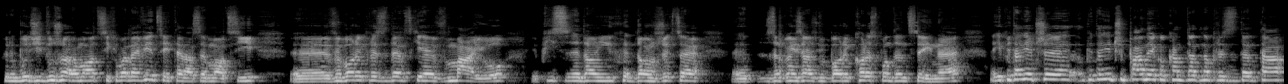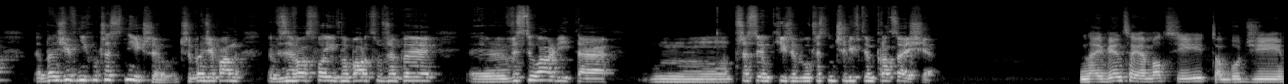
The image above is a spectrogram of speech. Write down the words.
który budzi dużo emocji, chyba najwięcej teraz emocji. E, wybory prezydenckie w maju, PiS do nich dąży, chce zorganizować wybory korespondencyjne. No i pytanie czy, pytanie, czy pan jako kandydat na prezydenta będzie w nich uczestniczył? Czy będzie pan wzywał swoich wyborców, żeby wysyłali te Mm, przesyłki, żeby uczestniczyli w tym procesie? Najwięcej emocji to budzi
